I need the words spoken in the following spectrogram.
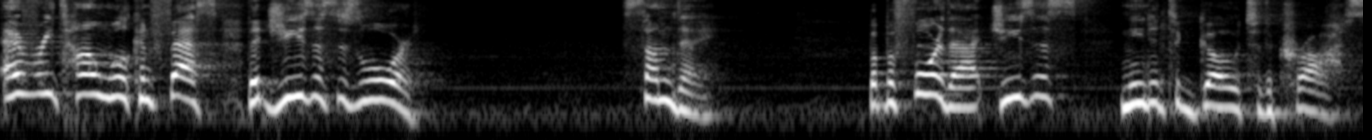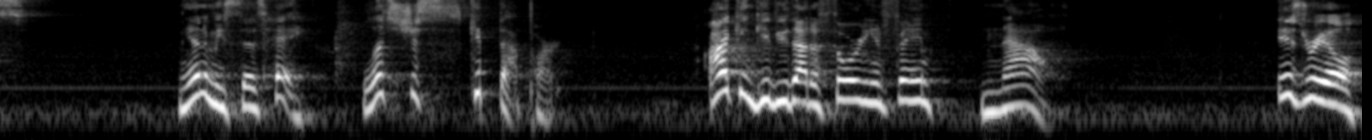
every tongue will confess that Jesus is Lord. Someday. But before that, Jesus needed to go to the cross. the enemy says, hey, let's just skip that part. I can give you that authority and fame now. Israel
